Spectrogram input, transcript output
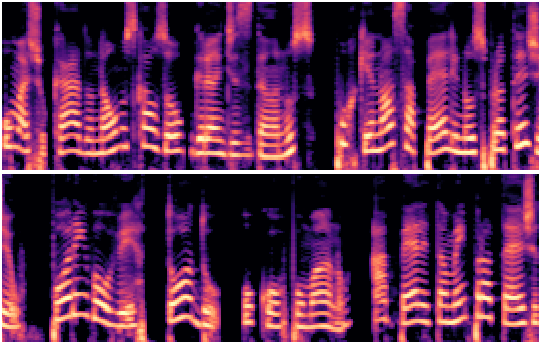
o machucado não nos causou grandes danos porque nossa pele nos protegeu. Por envolver todo o corpo humano, a pele também protege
